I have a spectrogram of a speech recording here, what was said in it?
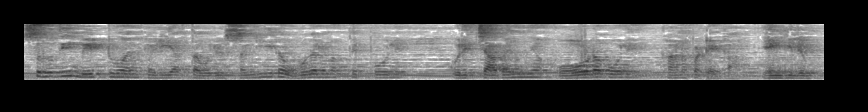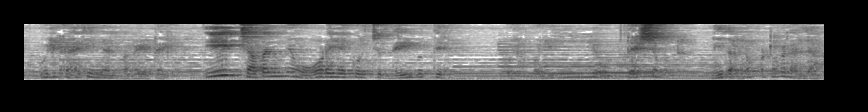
ശ്രുതി മീട്ടുവാൻ കഴിയാത്ത ഒരു സംഗീത ഉപകരണത്തെ പോലെ ഒരു ചതഞ്ഞ ഓട പോലെ കാണപ്പെട്ടേക്കാം. എങ്കിലും ഒരു കാര്യം ഞാൻ പറയട്ടെ. ഈ ചതഞ്ഞ ഓടയെക്കുറിച്ച് ദൈവത്തിന് ഒരു വലിയ ഉദ്ദേശമുണ്ട്. നീ തള്ളപ്പെട്ടവനല്ല.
